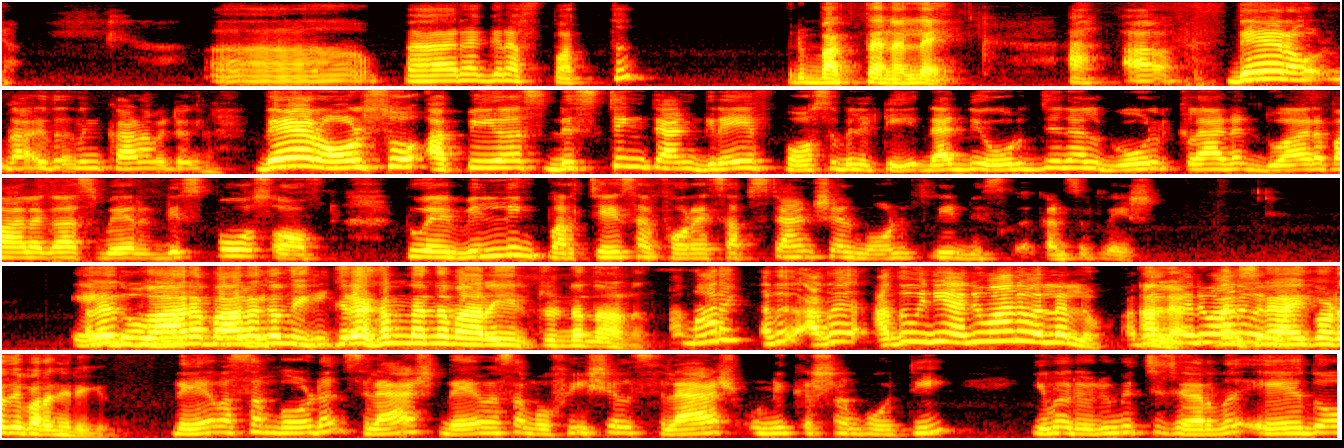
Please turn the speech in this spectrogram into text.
പാരഗ്രാഫ് പത്ത്. ഒരു ഭക്തൻ അല്ലേ ഇത് നിങ്ങൾക്ക് കാണാൻ പറ്റും. There also appears distinct and grave possibility that the original gold clad ദ്വാരപാലകാസ് were dispose of to a willing purchaser for a substantial monetary consideration ദ്വാരപാലക വിഗ്രഹം തന്നെ മാറിയിട്ടുണ്ടെന്നാണ്. മാറി. അത് അത് അത് ഇനി അനുമാനമല്ലല്ലോ. ഹൈക്കോടതി പറഞ്ഞിരിക്കുന്നു. Devaswom board slash Devaswom official slash Unnikrishnan Potti ഇവർ ഒരുമിച്ച് ചേർന്ന് ഏതോ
